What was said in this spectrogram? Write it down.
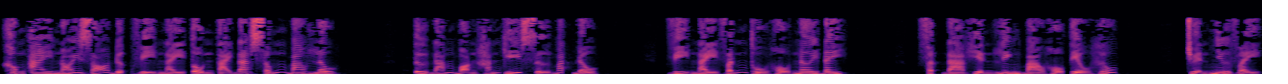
Không ai nói rõ được vị này tồn tại đã sống bao lâu. Từ đám bọn hắn ký sự bắt đầu. Vị này vẫn thủ hộ nơi đây. phật đà hiển linh bảo hộ tiểu hữu, chuyện như vậy,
